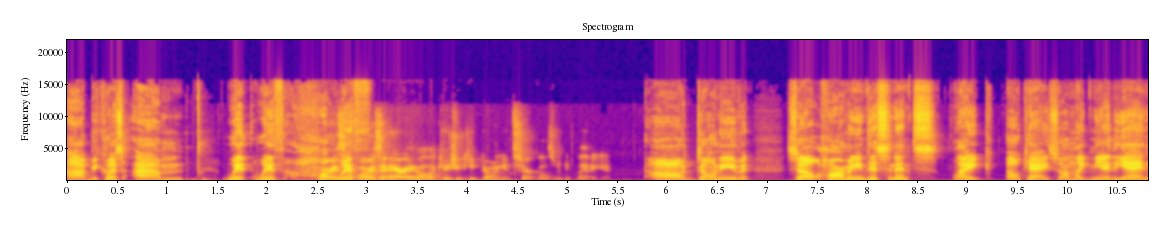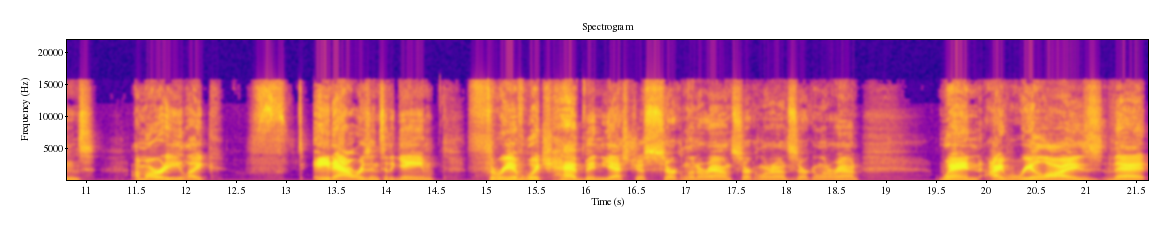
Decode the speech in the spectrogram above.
Uh, because um, with with Or is with it or is it Areola because you keep going in circles when you play the game? oh, don't even. So harmony and dissonance, like okay, so I'm like near the end. I'm already like eight hours into the game, three of which have been yes, just circling around, circling around, circling around. When I realized that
